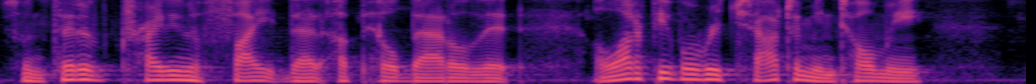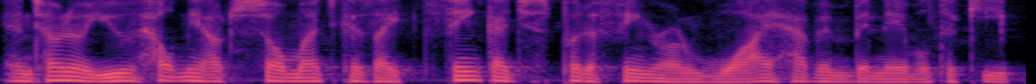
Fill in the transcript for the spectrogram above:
So instead of trying to fight that uphill battle that a lot of people reached out to me and told me, Antonio, you've helped me out so much because I think I just put a finger on why I haven't been able to keep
